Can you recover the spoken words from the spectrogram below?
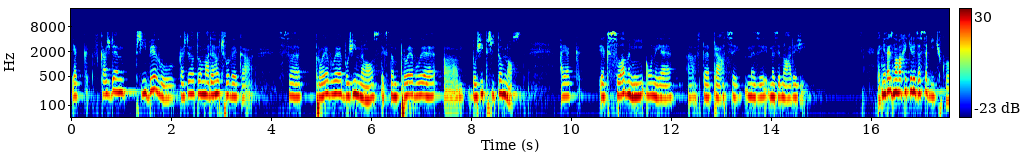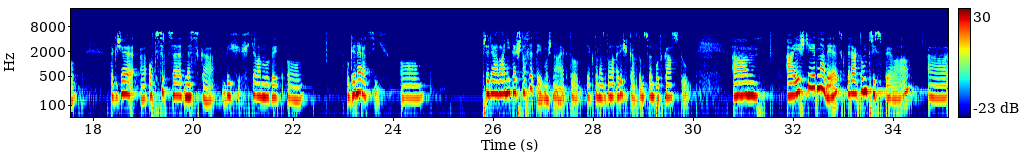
Jak v každém příběhu každého toho mladého člověka se projevuje boží milost, jak se tam projevuje boží přítomnost a jak, jak slavný on je v té práci mezi, mezi mládeží. Tak mě tak znova chytili za srdíčko. Takže od srdce dneska bych chtěla mluvit o, o generacích, o předávání té štafety, možná, jak to, jak to nazvala Eliška v tom svém podcastu. A, a ještě jedna věc, která k tomu přispěla. A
